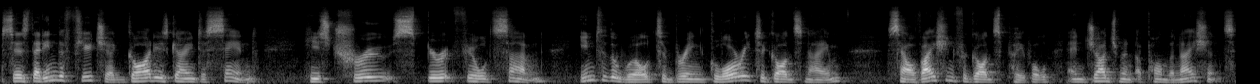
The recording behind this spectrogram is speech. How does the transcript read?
says that in the future God is going to send his true Spirit filled Son into the world to bring glory to God's name, salvation for God's people, and judgment upon the nations.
